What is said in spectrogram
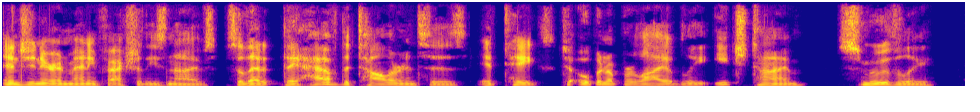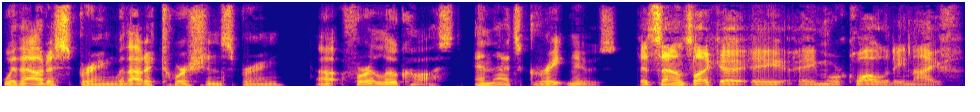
engineer and manufacture these knives so that they have the tolerances it takes to open up reliably each time smoothly without a spring, without a torsion spring, uh, for a low cost. And that's great news. It sounds like a, a, a more quality knife.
